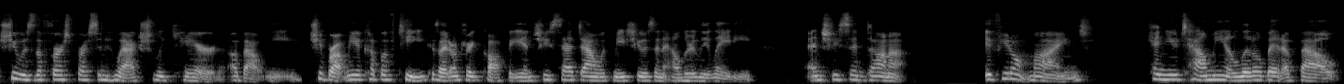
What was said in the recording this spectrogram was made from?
she was the first person who actually cared about me. She brought me a cup of tea because I don't drink coffee and she sat down with me. She was an elderly lady. And she said, Donna, if you don't mind, can you tell me a little bit about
